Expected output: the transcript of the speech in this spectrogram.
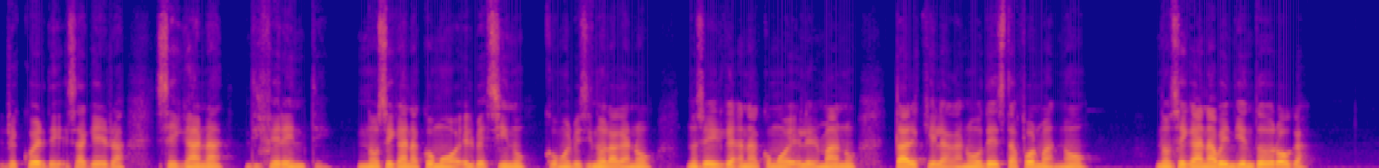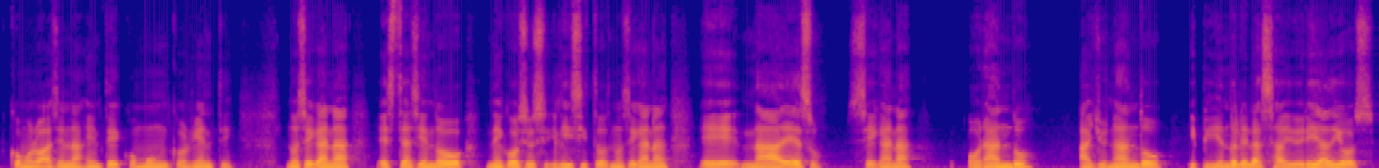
Recuerde, esa guerra se gana diferente. No se gana como el vecino, como el vecino la ganó. No se gana como el hermano tal que la ganó de esta forma. No. No se gana vendiendo droga, como lo hacen la gente común y corriente no se gana este, haciendo negocios ilícitos, no se gana eh, nada de eso, se gana orando, ayunando y pidiéndole la sabiduría a Dios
